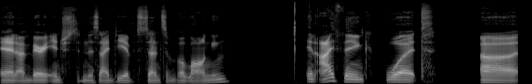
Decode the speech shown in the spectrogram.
and I'm very interested in this idea of a sense of belonging. And I think what uh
